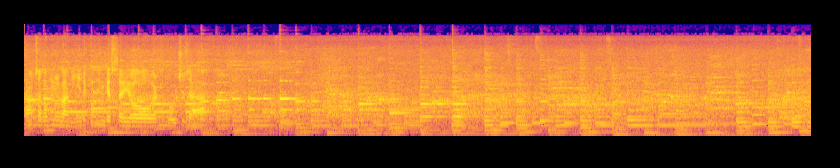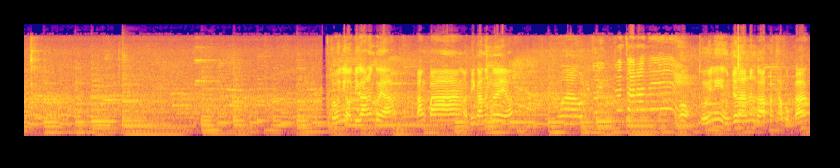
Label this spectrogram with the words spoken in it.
자동차 박물관이 이렇게 생겼어요. 이렇게 보여주자. 도인이 어디 가는 거야? 빵빵 어디 가는 거예요? 와 우리 도희 운전 잘하네. 어, 도인이 운전하는 거 아빠 타볼까?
